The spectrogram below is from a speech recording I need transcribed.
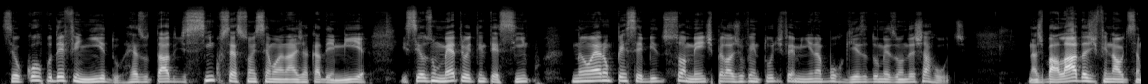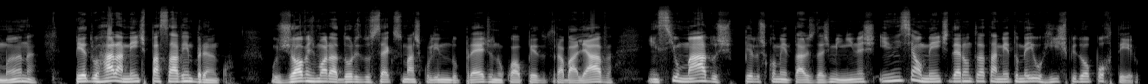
seu corpo definido, resultado de cinco sessões semanais de academia, e seus 1,85m não eram percebidos somente pela juventude feminina burguesa do Maison de Charroute. Nas baladas de final de semana, Pedro raramente passava em branco. Os jovens moradores do sexo masculino do prédio no qual Pedro trabalhava, enciumados pelos comentários das meninas, inicialmente deram um tratamento meio ríspido ao porteiro.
